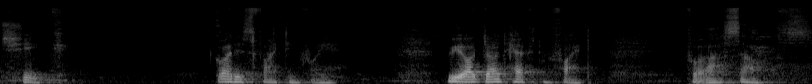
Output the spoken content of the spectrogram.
cheek. God is fighting for you. We are, don't have to fight for ourselves.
